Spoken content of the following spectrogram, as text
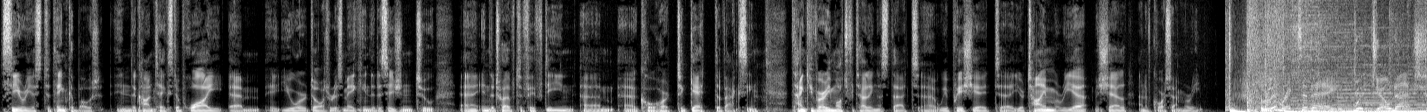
serious to think about in the context of why um, your daughter is making the decision to, uh, in the 12 to 15 um, uh, cohort, to get the vaccine. Thank you very much for telling us that. Uh, we appreciate uh, your time, Maria, Michelle, and of course, Anne Marie. Limerick Today with Joe Nash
